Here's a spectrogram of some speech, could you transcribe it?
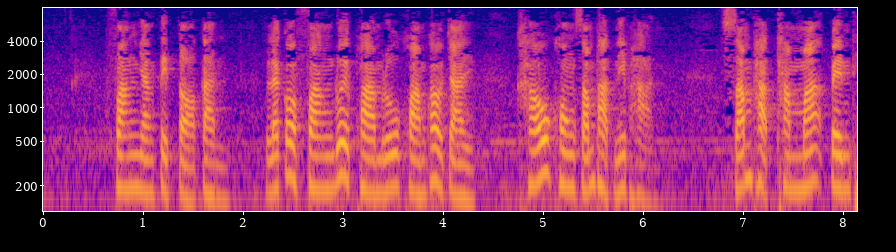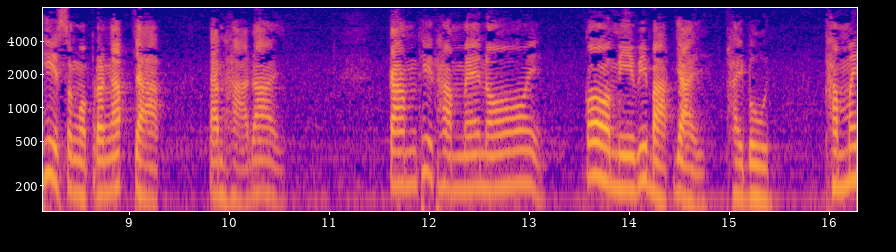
ๆ ฟังอย่างติดต่อกัน แล้วก็ฟังด้วยความรู้ความเข้าใจ เขาคงสัมผัสนิพพาน สัมผัสธรรมะเป็นที่สงบระงับจากตัณหาได้ กรรมที่ทำแม้น้อย ก็มีวิบากใหญ่ภัยบูรณ์ทำไม่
